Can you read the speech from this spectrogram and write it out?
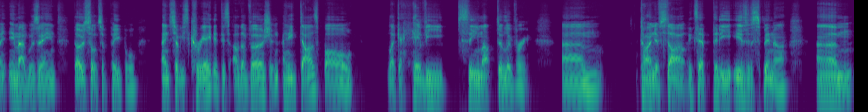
Imad Wasim, those sorts of people. And so he's created this other version and he does bowl like a heavy seam up delivery um, kind of style, except that he is a spinner. Um,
